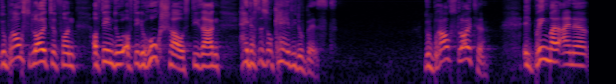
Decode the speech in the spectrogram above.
Du brauchst Leute, von, auf, denen du, auf die du hochschaust, die sagen, hey, das ist okay, wie du bist. Du brauchst Leute. Ich bringe mal eine,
